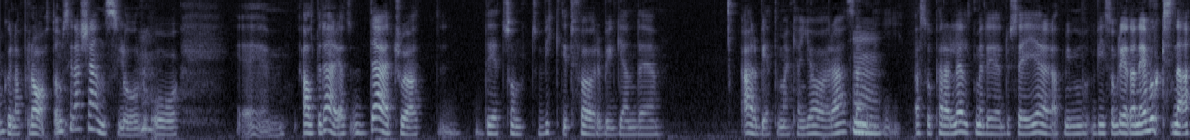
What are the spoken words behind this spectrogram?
och kunna prata om sina känslor och eh, allt det där. Jag, där tror jag att det är ett sånt viktigt förebyggande arbete man kan göra. Sen, Alltså parallellt med det du säger, att vi, vi som redan är vuxna,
